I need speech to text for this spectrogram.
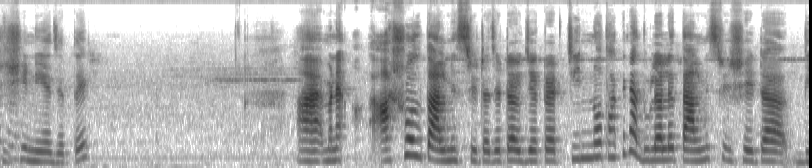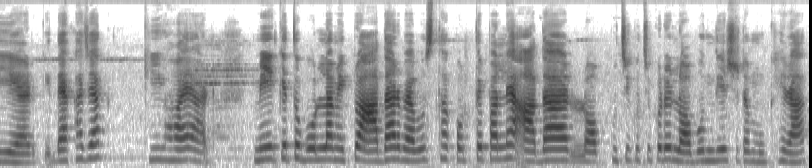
শিশি নিয়ে যেতে। মানে আসল তাল মিস্ত্রিটা যেটা যে একটা চিহ্ন থাকে না, দুলালের তাল মিস্ত্রি সেটা দিয়ে আর কি। দেখা যাক কি হয়। আর মেয়েকে তো বললাম একটু আদার ব্যবস্থা করতে পারলে, আদা লব কুচি কুচি করে লবণ দিয়ে সেটা মুখে রাখ।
